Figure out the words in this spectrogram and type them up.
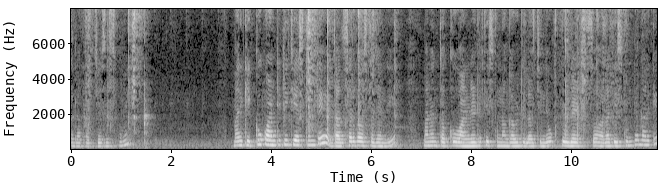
ఇలా కట్ చేసేసుకొని మనకి ఎక్కువ క్వాంటిటీ చేసుకుంటే దలసరిగా వస్తుందండి. మనం తక్కువ వన్ లీటర్ తీసుకున్నాం కాబట్టి ఇలా వచ్చింది. ఒక టూ లీటర్స్ అలా తీసుకుంటే మనకి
